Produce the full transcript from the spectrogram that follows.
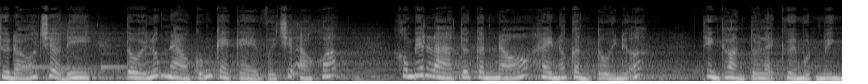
Từ đó trở đi, tôi lúc nào cũng kè kè với chiếc áo khoác. Không biết là tôi cần nó hay nó cần tôi nữa. Thỉnh thoảng tôi lại cười một mình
